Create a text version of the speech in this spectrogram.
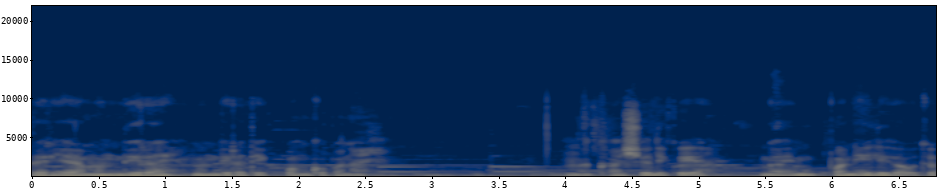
तर या मंदिर आहे. मंदिरात एक पंख पण आहे. नकाश देखूया. गायमुख पनहेली गावचं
